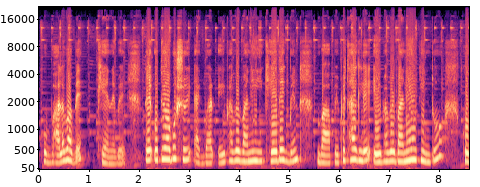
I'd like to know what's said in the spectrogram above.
খুব ভালোভাবে খেয়ে নেবে। তাই অতি অবশ্যই একবার এইভাবে বানিয়ে খেয়ে দেখবেন, বা পেঁপে থাকলে এইভাবে বানিয়েও কিন্তু খুব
